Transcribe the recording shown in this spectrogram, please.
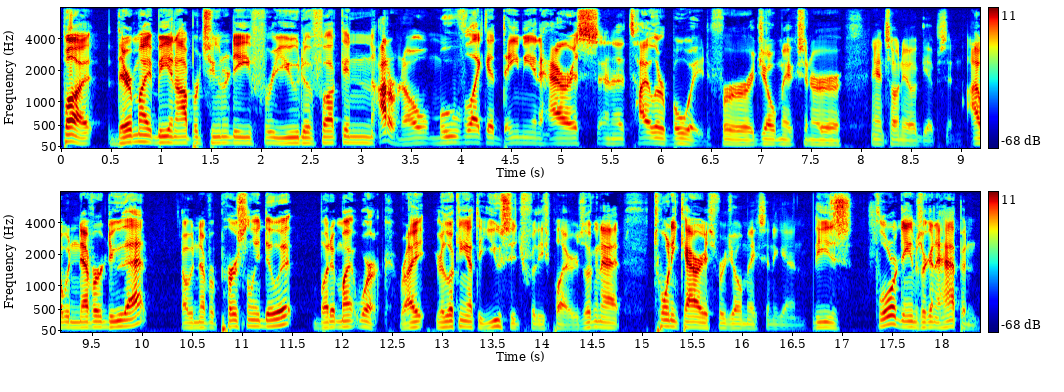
But there might be an opportunity for you to fucking, I don't know, move like a Damien Harris and a Tyler Boyd for Joe Mixon or Antonio Gibson. I would never do that. I would never personally do it, but it might work, right? You're looking at the usage for these players, looking at 20 carries for Joe Mixon again. These floor games are going to happen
